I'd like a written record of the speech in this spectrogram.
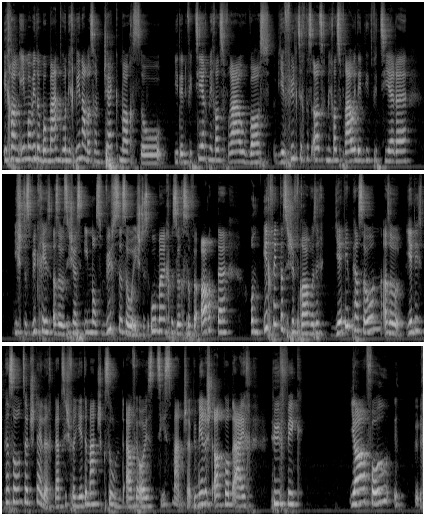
ich habe immer wieder Momente, wo ich wie einmal so einen Check mache, so identifiziere ich mich als Frau, was, wie fühlt sich das an, dass ich mich als Frau identifiziere, ist das wirklich, also es ist ein inneres Wissen, so ist das um, ich versuche es so verarten. Und ich finde, das ist eine Frage, die sich jede Person, also jede Person sollte stellen. Ich glaube, es ist für jeden Mensch gesund, auch für uns Cis-Menschen. Bei mir ist die Antwort eigentlich häufig, ja, voll, ich,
